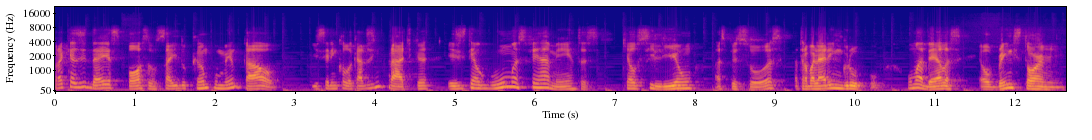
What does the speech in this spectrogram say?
para que as ideias possam sair do campo mental e serem colocadas em prática, existem algumas ferramentas que auxiliam as pessoas a trabalhar em grupo. Uma delas é o brainstorming,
